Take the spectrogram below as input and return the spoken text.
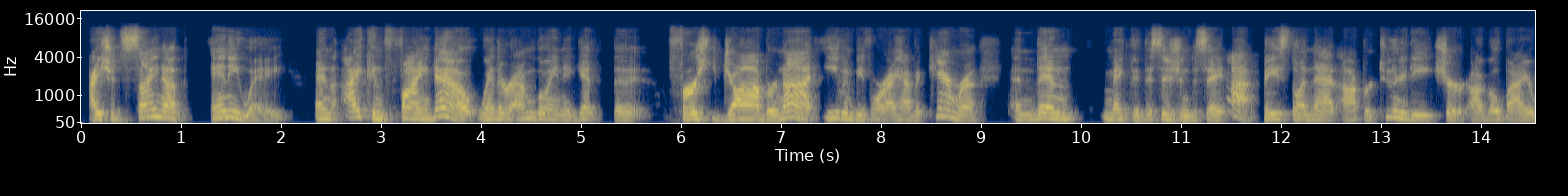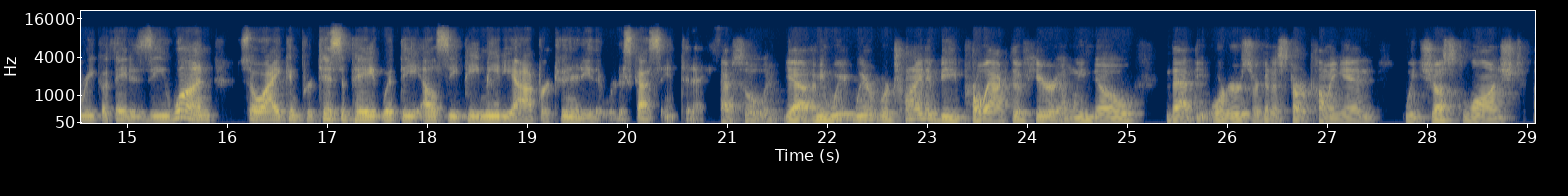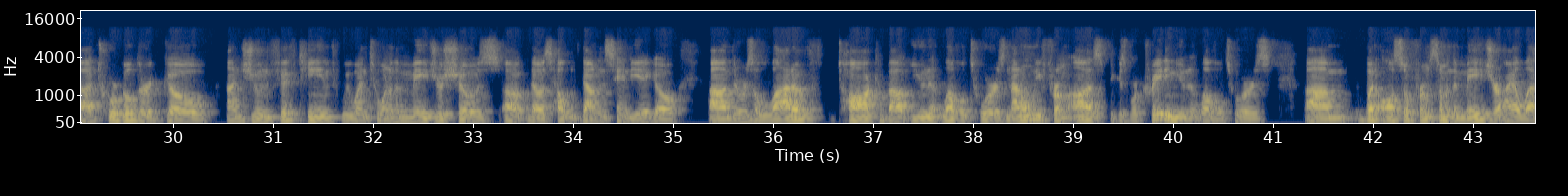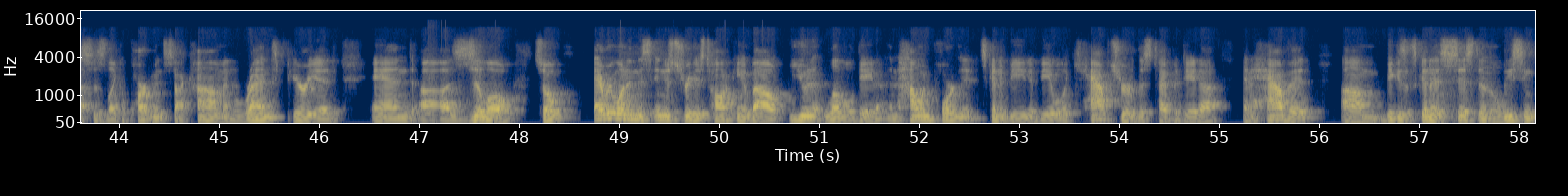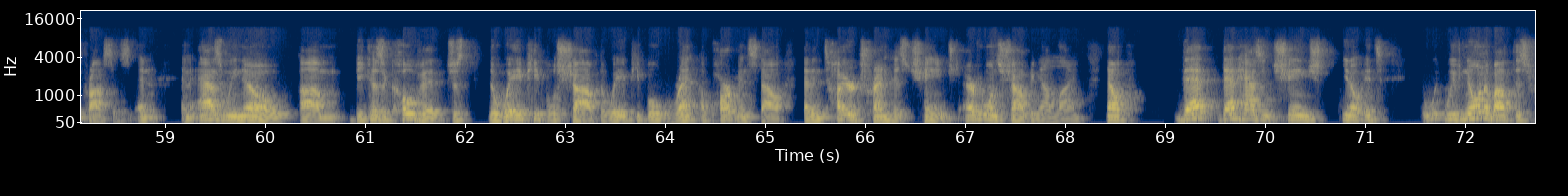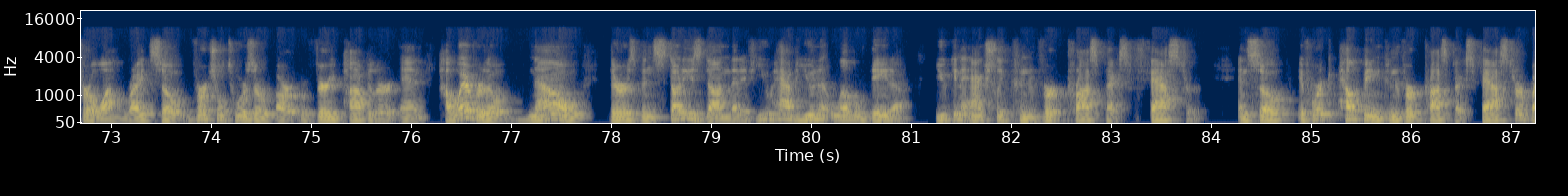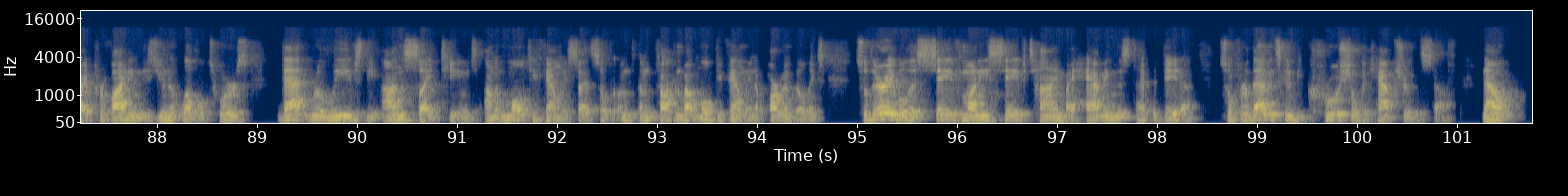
I should sign up anyway, and I can find out whether I'm going to get the first job or not, even before I have a camera, and then make the decision to say, ah, based on that opportunity, sure, I'll go buy a Ricoh Theta Z1 so I can participate with the LCP media opportunity that we're discussing today. Absolutely. Yeah. I mean, we, we're, we're trying to be proactive here, and we know that the orders are going to start coming in. We just launched uh, Tour Builder Go on June 15th. We went to one of the major shows uh, that was held down in San Diego. Uh, there was a lot of talk about unit level tours, not only from us because we're creating unit level tours, um, but also from some of the major ILSs like apartments.com and rent period and uh, Zillow. So everyone in this industry is talking about unit level data and how important it's going to be to be able to capture this type of data and have it um, because it's going to assist in the leasing process. And, and as we know, um, because of COVID, just the way people shop, the way people rent apartments now, that entire trend has changed. Everyone's shopping online. Now, that that hasn't changed. You know, it's we've known about this for a while, right? So virtual tours are, are very popular. And however, though, now there has been studies done that if you have unit level data, you can actually convert prospects faster. And so if we're helping convert prospects faster by providing these unit level tours, that relieves the on-site teams on the multifamily side. So I'm, I'm, talking about multifamily and apartment buildings. So they're able to save money, save time by having this type of data. So for them, it's going to be crucial to capture this stuff. Now,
